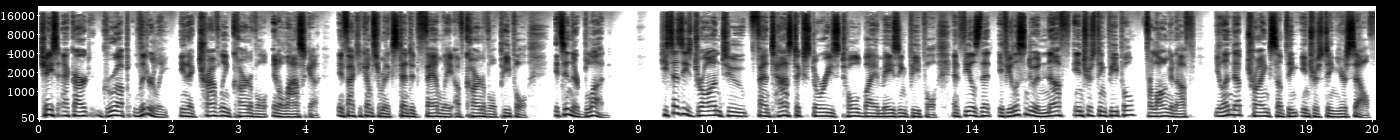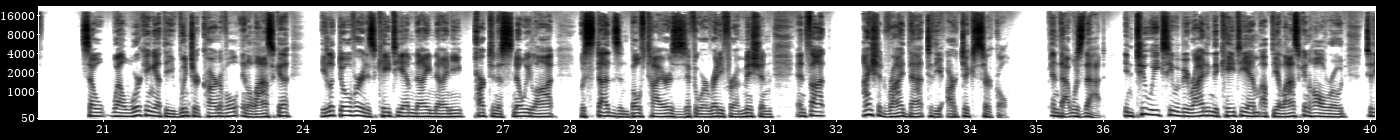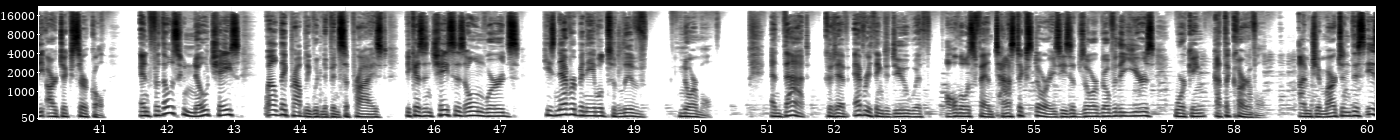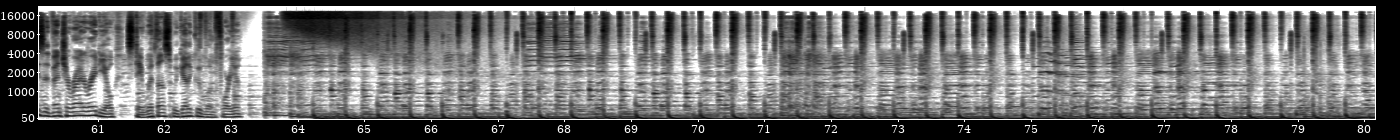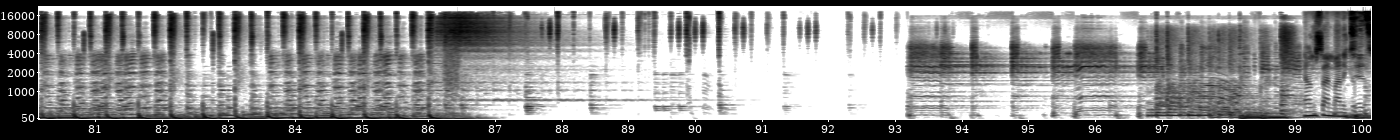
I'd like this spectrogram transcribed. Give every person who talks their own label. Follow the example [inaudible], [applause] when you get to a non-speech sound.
Speaker 1: Chase Eckert grew up literally in a traveling carnival in Alaska. In fact, he comes from an extended family of carnival people. It's in their blood. He says he's drawn to fantastic stories told by amazing people and feels that if you listen to enough interesting people for long enough, you'll end up trying something interesting yourself. So while working at the Winter Carnival in Alaska, he looked over at his KTM 990 parked in a snowy lot with studs in both tires as if it were ready for a mission and thought, I should ride that to the Arctic Circle. And that was that. In two weeks, he would be riding the KTM up the Alaskan Haul Road to the Arctic Circle. And for those who know Chase, well, they probably wouldn't have been surprised because, in Chase's own words, he's never been able to live normal. And that could have everything to do with all those fantastic stories he's absorbed over the years working at the carnival. I'm Jim Martin. This is Adventure Rider Radio. Stay with us, we got a good one for you.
